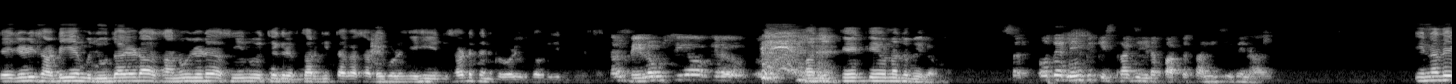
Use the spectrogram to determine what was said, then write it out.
ਤੇ ਜਿਹੜੀ ਸਾਡੀ ਇਹ ਮੌਜੂਦਾ ਜਿਹੜਾ ਸਾਨੂੰ ਜਿਹੜੇ ਅਸੀਂ ਇਹਨੂੰ ਇੱਥੇ ਗ੍ਰਿਫਤਾਰ ਕੀਤਾਗਾ ਸਾਡੇ ਕੋਲੇ ਇਹੀ ਇਹਦੀ 3.5 ਕਰੋੜ ਦੀ ਰਿਕਵਰੀ ਦੀ ਸਰ ਬੇਲ ਆਊਟ ਸੀ ਉਹ ਕਿ ਹਾਂਜੀ ਇਹ ਇਹ ਉਹਨਾਂ ਤੋਂ ਬਿਲ ਆਊਟ ਸਰ ਉਹਦੇ ਲਿੰਕ ਕਿਸ ਤਰ੍ਹਾਂ ਸੀ ਜਿਹੜਾ ਪਾਕਿਸਤਾਨੀ ਸੀ ਦੇ ਨਾਲ? ਇਹਨਾਂ ਦੇ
